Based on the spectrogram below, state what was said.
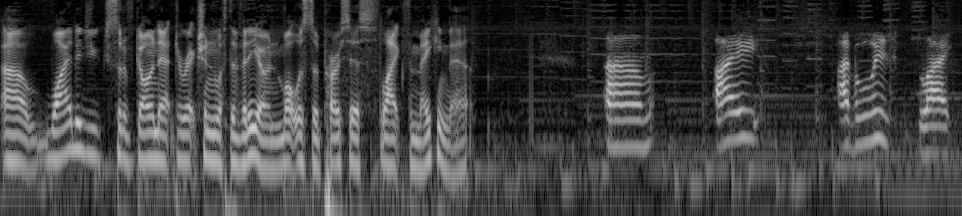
Uh, why did you sort of go in that direction with the video, and what was the process like for making that? Um, I I've always liked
